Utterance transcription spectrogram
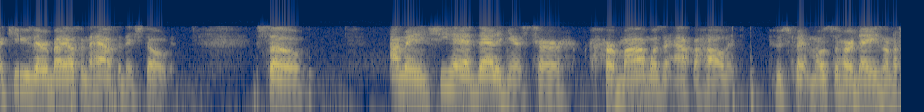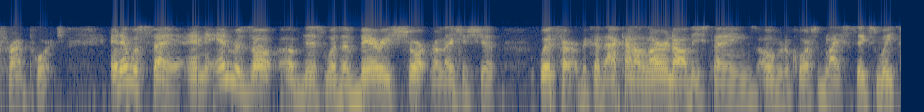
accused everybody else in the house that they stole it. So, I mean, she had that against her. Her mom was an alcoholic who spent most of her days on the front porch. And it was sad. And the end result of this was a very short relationship with her because I kind of learned all these things over the course of like six weeks.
